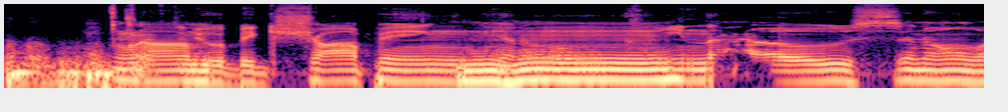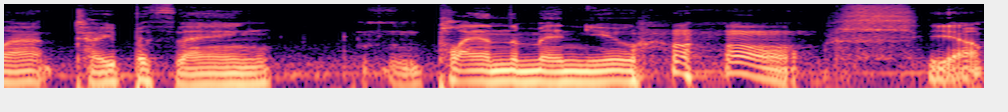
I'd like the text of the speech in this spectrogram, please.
We have to do a big shopping, you know, clean the house and all that type of thing. Plan the menu. yep.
